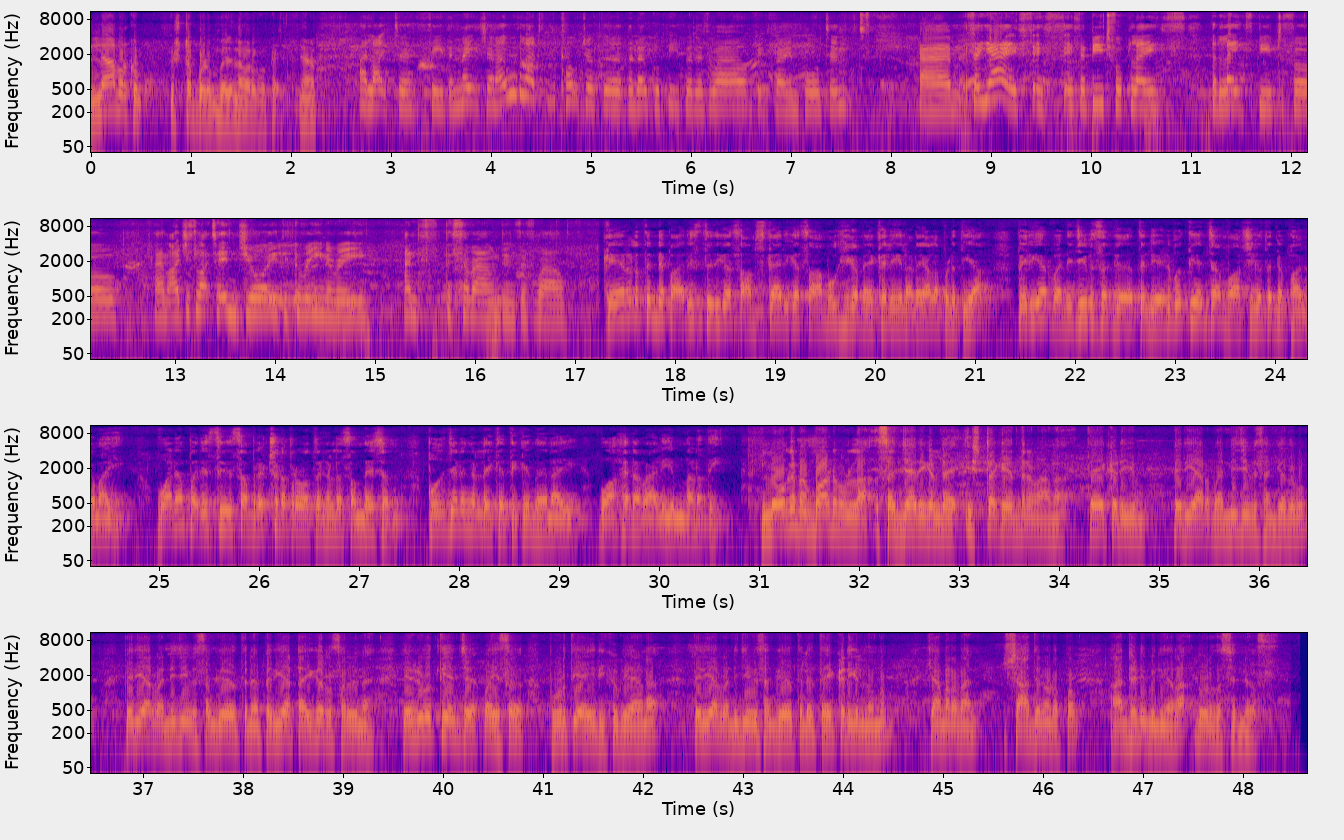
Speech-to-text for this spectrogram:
എല്ലാവർക്കും ഇഷ്ടപ്പെടും വരുന്നവർക്കൊക്കെ ഞാൻ I like to see the nature and I also like the culture of the, the local people as well. I think it's very important. Um, so yeah, it's, it's, it's a beautiful place. The lake's beautiful. Um, I just like to enjoy the greenery and the surroundings as well. കേരളത്തിന്റെ പാരിസ്ഥിതിക സാംസ്കാരിക സാമൂഹിക മേഖലയിൽ അടയാളപ്പെടുത്തിയ പെരിയാർ വന്യജീവി സംഘത്തിന്റെ എഴുപത്തിയഞ്ചാം വാർഷികത്തിന്റെ ഭാഗമായി വനം പരിസ്ഥിതി സംരക്ഷണ പ്രവർത്തനങ്ങളുടെ സന്ദേശം പൊതുജനങ്ങളിലേക്ക് എത്തിക്കുന്നതിനായി വാഹന റാലിയും നടത്തി. ലോകമെമ്പാടുമുള്ള സഞ്ചാരികളുടെ ഇഷ്ടകേന്ദ്രമാണ് തേക്കടിയും പെരിയാർ വന്യജീവി സങ്കേതവും. പെരിയാർ വന്യജീവി സങ്കേതത്തിന് പെരിയാർ ടൈഗർ റിസർവിന് എഴുപത്തിയഞ്ച് വയസ്സ് പൂർത്തിയായിരിക്കുകയാണ്. പെരിയാർ വന്യജീവി സങ്കേതത്തിലെ തേക്കടിയിൽ നിന്നും ക്യാമറമാൻ ഷാദിനോടൊപ്പം ആന്റണി മുനിയറ ദൂരദർശൻ ന്യൂസ്.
